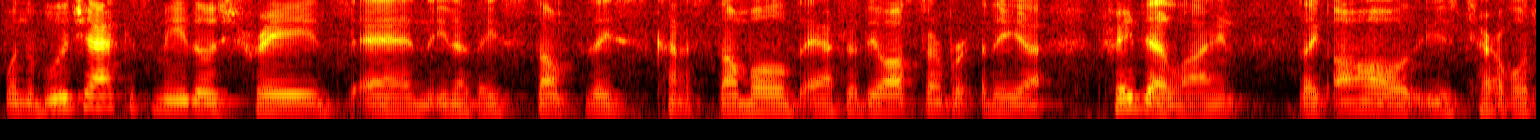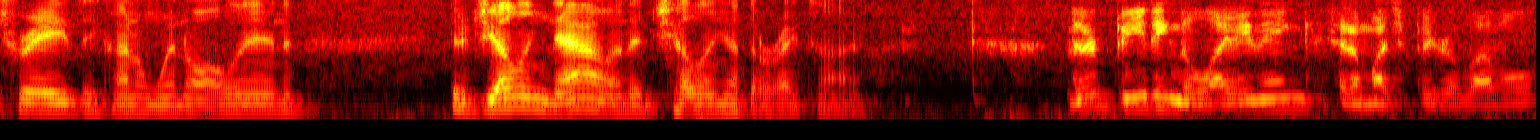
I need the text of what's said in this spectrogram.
when the Blue Jackets made those trades and you know they stump they kind of stumbled after the All Star the uh, trade deadline. It's like oh these terrible trades. They kind of went all in. They're gelling now and they're gelling at the right time. They're beating the Lightning at a much bigger level.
